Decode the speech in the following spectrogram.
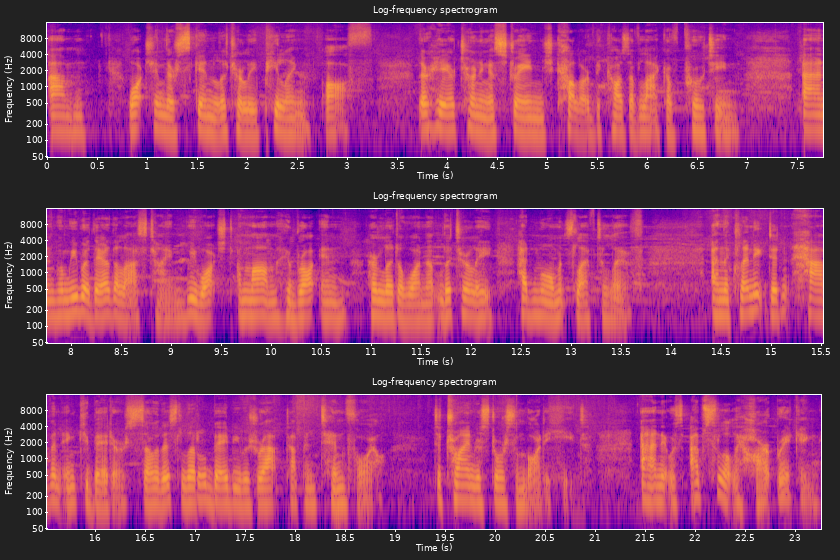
Um, watching their skin literally peeling off, their hair turning a strange color because of lack of protein. And when we were there the last time, we watched a mom who brought in her little one that literally had moments left to live. And the clinic didn't have an incubator, so this little baby was wrapped up in tinfoil to try and restore some body heat. And it was absolutely heartbreaking.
